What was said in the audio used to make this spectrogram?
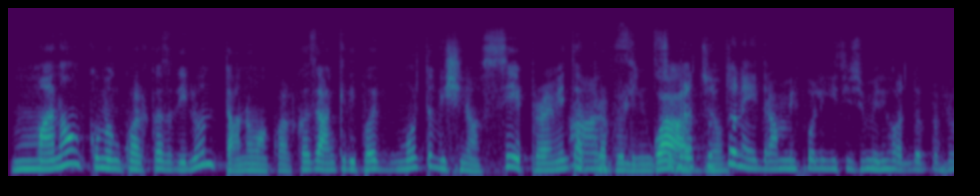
ma non come un qualcosa di lontano, ma qualcosa anche di poi molto vicino a sé, probabilmente al Anzi, proprio linguaggio. Soprattutto nei drammi politici, mi ricordo proprio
